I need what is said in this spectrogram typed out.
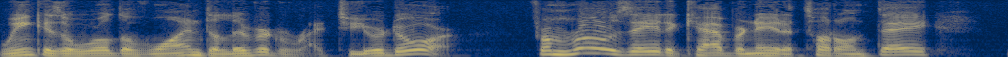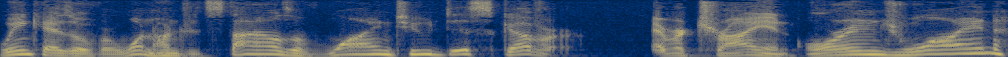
Winc is a world of wine delivered right to your door. From rosé to cabernet to torronté, Winc has over 100 styles of wine to discover. Ever try an orange wine?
